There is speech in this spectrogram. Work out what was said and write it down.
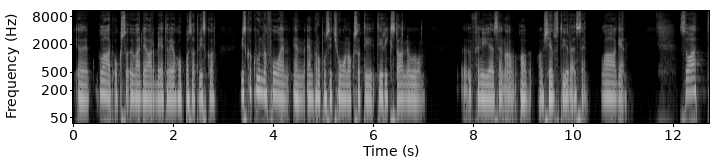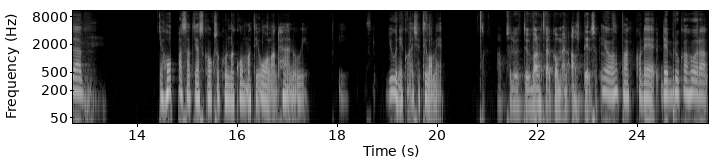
jag är glad också över det arbetet och jag hoppas att vi ska vi ska kunna få en, en, en proposition också till, till riksdagen nu om förnyelsen av, av, av självstyrelselagen. Så att äh, jag hoppas att jag ska också kunna komma till Åland här nu i, i juni kanske till och med. Absolut, du är varmt välkommen alltid såklart. Ja, tack. Och det, det brukar höra,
